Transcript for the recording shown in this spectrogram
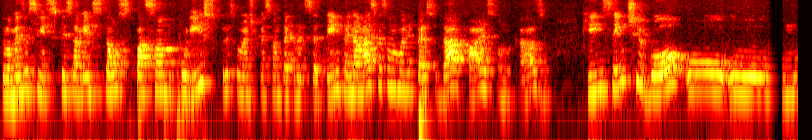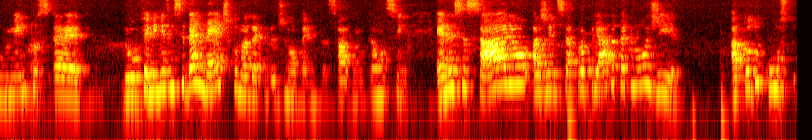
pelo menos assim, esses pensamentos estão passando por isso, principalmente pensando na década de 70, ainda mais pensando no manifesto da Firestone, no caso, que incentivou o, o, o movimento é, do feminismo cibernético na década de 90, sabe? Então, assim, é necessário a gente se apropriar da tecnologia a todo custo,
